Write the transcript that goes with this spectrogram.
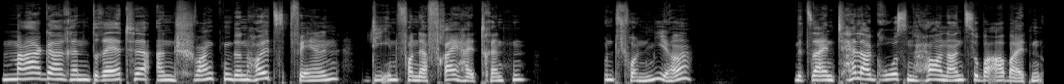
mageren Drähte an schwankenden Holzpfählen, die ihn von der Freiheit trennten, und von mir, mit seinen tellergroßen Hörnern zu bearbeiten,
